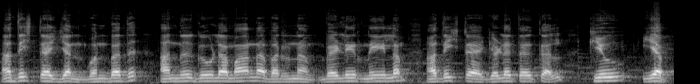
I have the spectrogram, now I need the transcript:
அதிர்ஷ்ட எண் ஒன்பது அனுகூலமான வர்ணம் வெளிர் நீளம் அதிர்ஷ்ட எழுத்துக்கள் கியூ எஃப்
